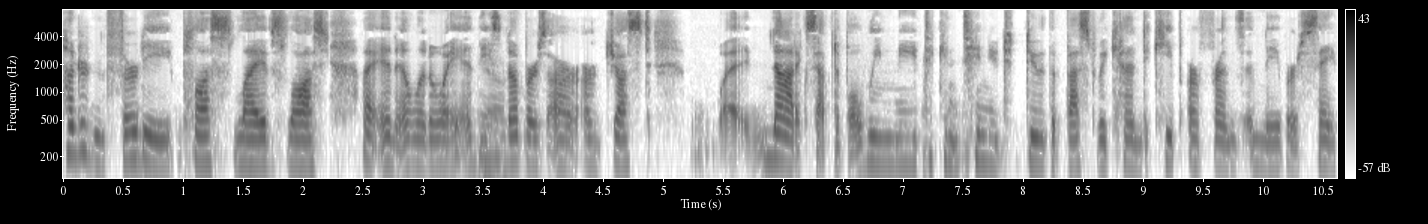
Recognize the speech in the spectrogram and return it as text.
130 plus lives lost uh, in Illinois, and these yeah. numbers are, are just uh, not acceptable. We need to continue to do the best we can to keep our friends and neighbors safe.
